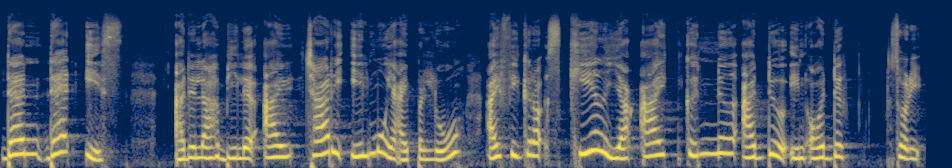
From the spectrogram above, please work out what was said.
Dan that is adalah bila I cari ilmu yang I perlu. I figure out skill yang I kena ada in order. Sorry,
